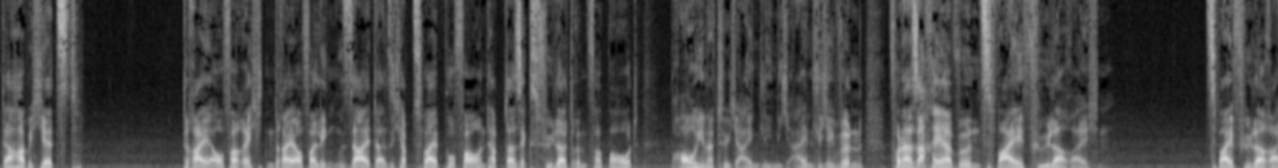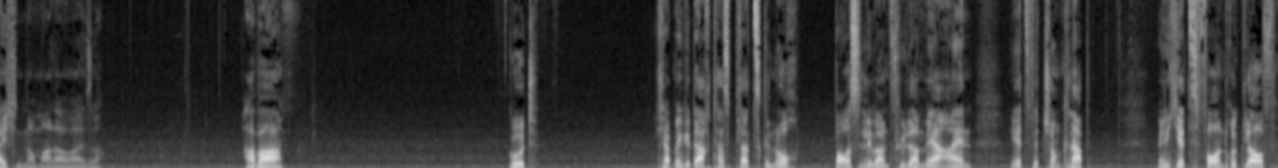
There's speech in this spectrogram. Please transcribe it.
Da habe ich jetzt drei auf der rechten, drei auf der linken Seite. Also ich habe zwei Puffer und habe da sechs Fühler drin verbaut. Brauche ich natürlich eigentlich nicht. Eigentlich würden von der Sache her würden zwei Fühler reichen. Zwei Fühler reichen normalerweise. Aber gut, Ich habe mir gedacht, hast Platz genug, baust lieber einen Fühler mehr ein. Jetzt wird schon knapp. Wenn ich jetzt Vor- und Rücklauf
